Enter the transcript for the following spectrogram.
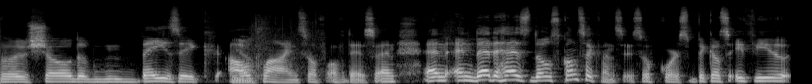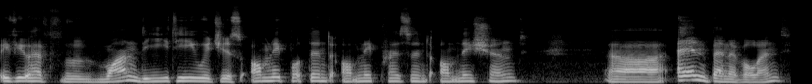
uh, show the basic outlines of, of this, and and and that has those consequences, of course, because if you if you have one deity which is omnipotent, omnipresent, omniscient, uh, and benevolent,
